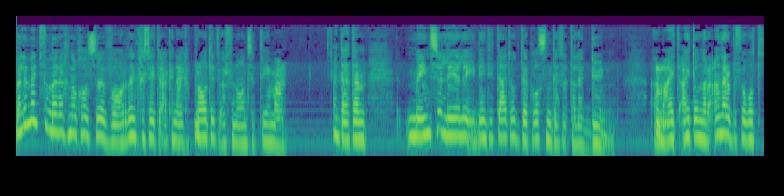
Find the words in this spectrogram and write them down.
Willem het vanmiddag nogal so waarding gesê toe ek en hy gepraat het oor vanaand se tema dat ehm um, mense lê hulle identiteit ook dikwels in dit wat hulle doen. Um, hy het uit onder andere byvoorbeeld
